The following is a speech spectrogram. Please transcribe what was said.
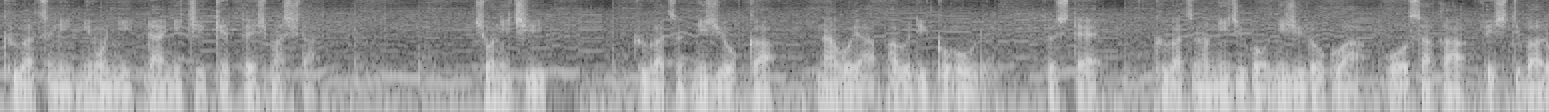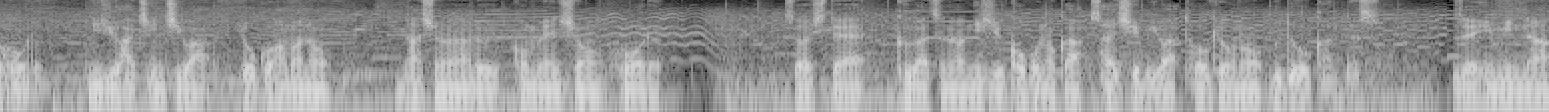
9月に日本に来日決定しました。初日9月24日名古屋パブリックホールそして9月の2526は大阪フェスティバルホール28日は横浜のナショナルコンベンションホールそして9月の29日最終日は東京の武道館ですぜひみんな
